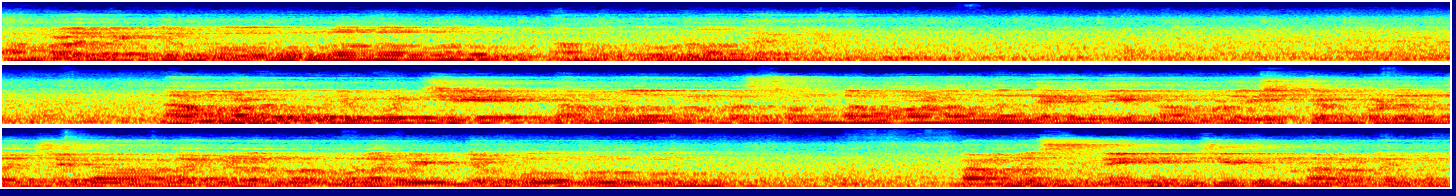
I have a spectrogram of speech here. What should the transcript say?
നമ്മളെ വിട്ടു പോകുന്നതൊന്നും നമുക്കുള്ളതല്ല. നമ്മൾ ഒരുപക്ഷെ നമ്മൾ നമ്മുടെ സ്വന്തമാണെന്ന് കരുതി നമ്മൾ ഇഷ്ടപ്പെടുന്ന ചില ആളുകൾ നമ്മളെ വിട്ടു പോകുമ്പോൾ നമ്മൾ സ്നേഹിച്ചിരുന്ന ആളുകൾ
